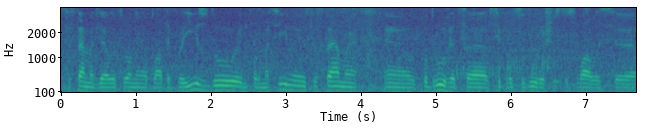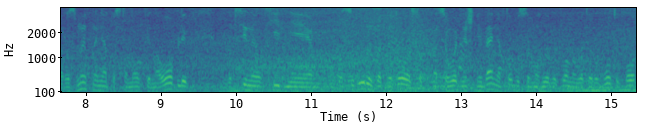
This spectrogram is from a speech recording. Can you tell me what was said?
системи для електронної оплати проїзду, інформаційної системи. По-друге, це всі процедури, що стосувалися розмитнення, постановки на облік, всі необхідні процедури для того, щоб на сьогоднішній день автобуси могли виконувати роботу по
